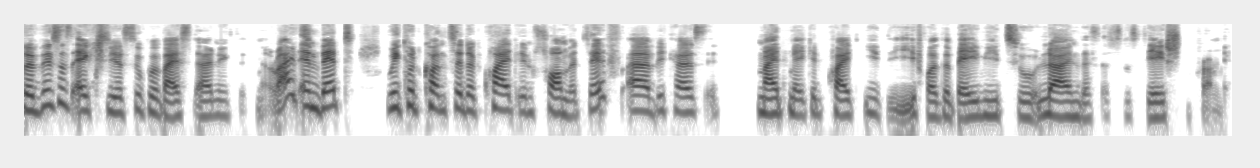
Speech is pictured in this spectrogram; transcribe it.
So this is actually a supervised learning signal, right? And that we could consider quite informative uh, because it might make it quite easy for the baby to learn this association from it.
